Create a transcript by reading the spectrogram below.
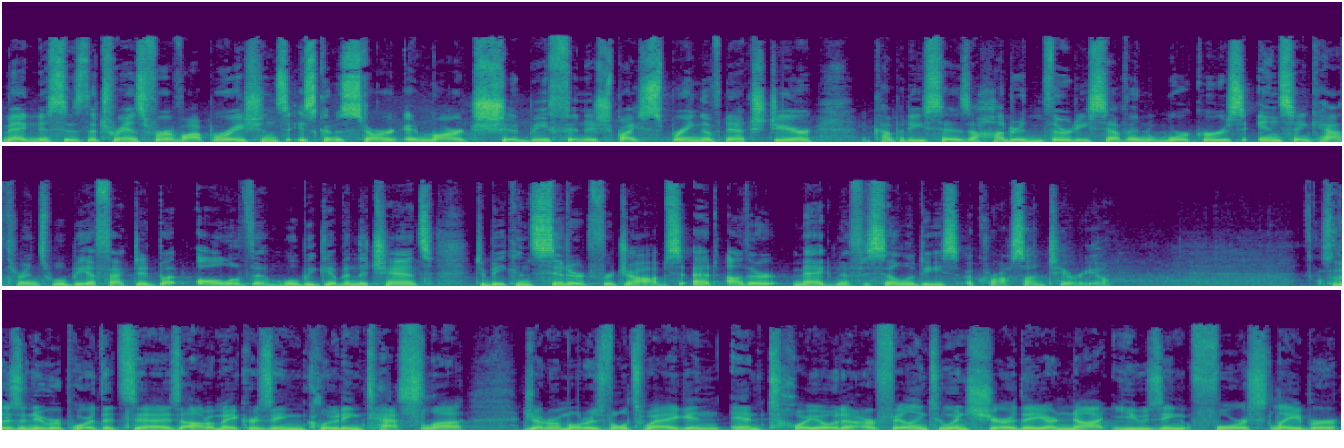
Magna says the transfer of operations is going to start in March, should be finished by spring of next year. The company says 137 workers in St. Catharines will be affected, but all of them will be given the chance to be considered for jobs at other Magna facilities across Ontario. So there's a new report that says automakers, including Tesla, General Motors, Volkswagen, and Toyota, are failing to ensure they are not using forced labor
